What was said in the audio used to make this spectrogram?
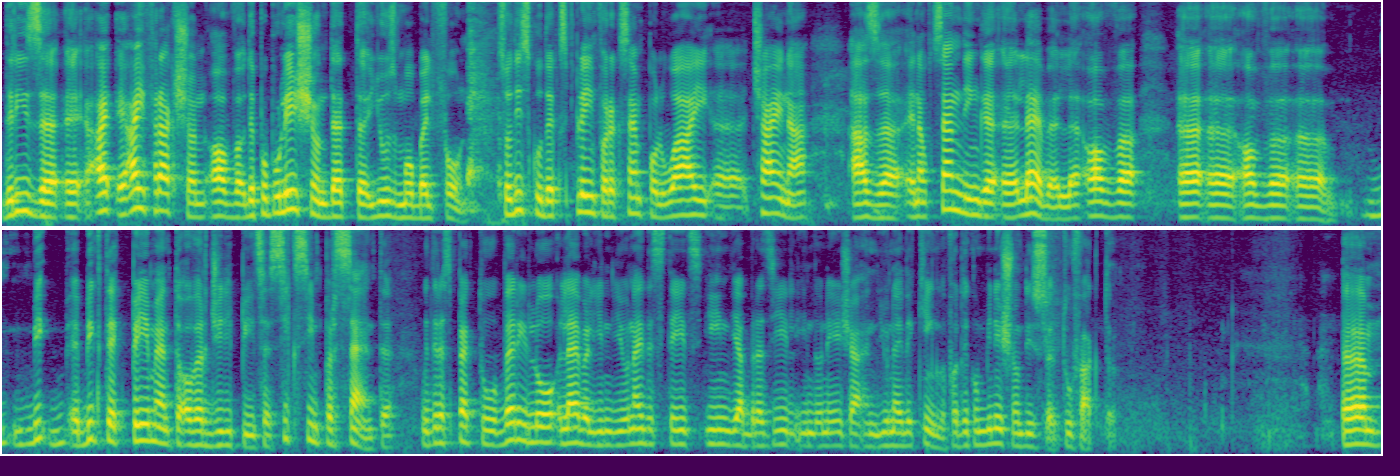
there is a, a, high fraction of the population that uh, use mobile phone. So this could explain, for example, why uh, China has uh, an outstanding uh, level of, uh, uh, of big, big, tech payment over GDP. It's 16% with respect to very low level in the United States, India, Brazil, Indonesia, and United Kingdom for the combination of these two factors. Um,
